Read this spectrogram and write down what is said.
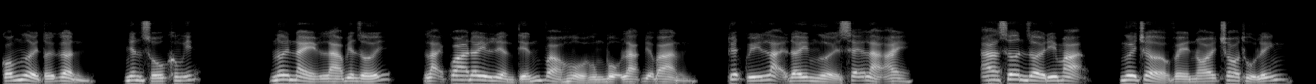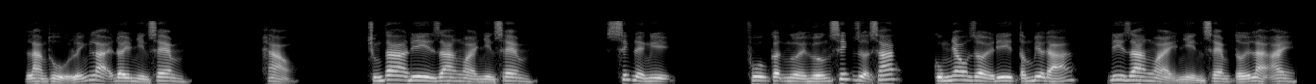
Có người tới gần, nhân số không ít. Nơi này là biên giới, lại qua đây liền tiến vào hổ hùng bộ lạc địa bàn, tuyết quý lại đây người sẽ là ai? A Sơn rời đi mạng, ngươi trở về nói cho thủ lĩnh, làm thủ lĩnh lại đây nhìn xem. Hảo! Chúng ta đi ra ngoài nhìn xem. Xích đề nghị. Phu cận người hướng xích dựa sát, cùng nhau rời đi tấm bia đá, đi ra ngoài nhìn xem tới là ai.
